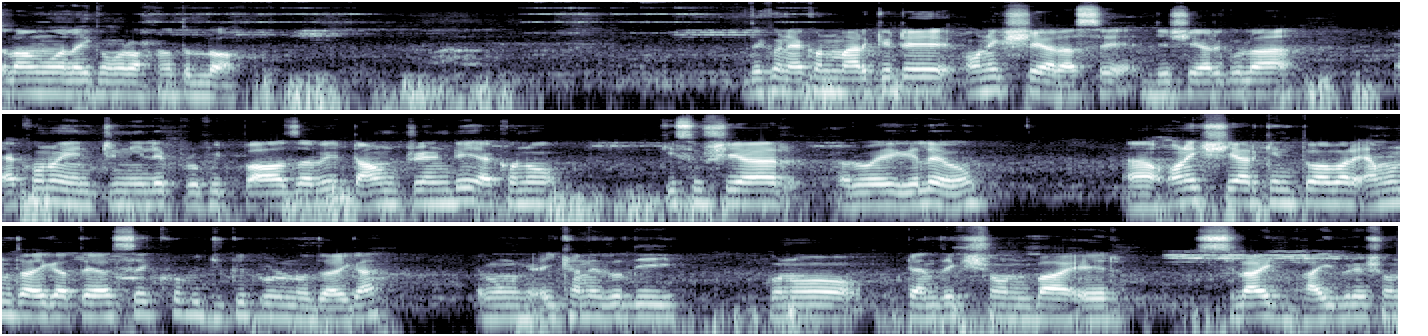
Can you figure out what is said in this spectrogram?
আসসালামু আলাইকুম রহমতুল্লাহ। দেখুন, এখন মার্কেটে অনেক শেয়ার আছে। যে শেয়ারগুলা এখনও এন্ট্রি নিলে প্রফিট পাওয়া যাবে। ডাউন ট্রেন্ডে এখনও কিছু শেয়ার রয়ে গেলেও অনেক শেয়ার কিন্তু আবার এমন জায়গাতে আছে, খুবই ঝুঁকিপূর্ণ জায়গা। এবং এইখানে যদি কোনো ট্রানজেকশন বা এর স্লাইড ভাইব্রেশন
